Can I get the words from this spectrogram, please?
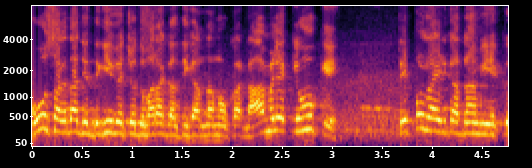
ਹੋ ਸਕਦਾ ਜ਼ਿੰਦਗੀ ਵਿੱਚ ਉਹ ਦੁਬਾਰਾ ਗਲਤੀ ਕਰਨ ਦਾ ਮੌਕਾ ਨਾ ਮਿਲੇ, ਕਿਉਂਕਿ ਟ੍ਰਿਪਲ ਰਾਈਡ ਕਰਨਾ ਵੀ ਇੱਕ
